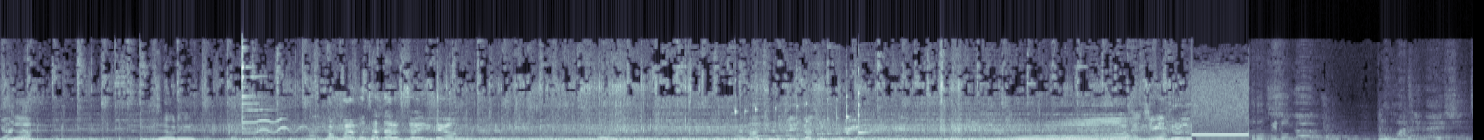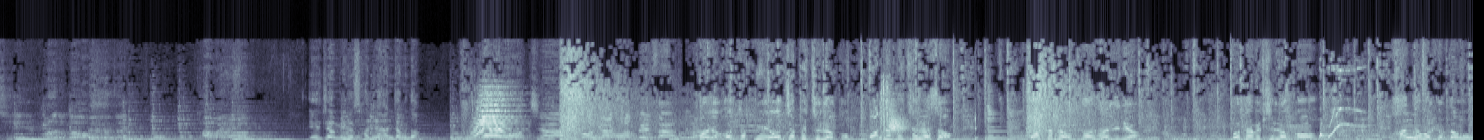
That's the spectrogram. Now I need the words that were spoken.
자, 자 우리 정말 못한다로 수정해주세요. 아줄수 있어 줄수 오, 이제 지민이 들어줘. 사진에 신체 일부라도 나오면은 다 마이너스 1점이면 사진 한 장당. 야, 대박이야. 아니 어차피 어차피 틀렸고 어차피 틀렸어. 어차피 없던 사진이야. 어차피 틀렸고 한 장밖에 없다고.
